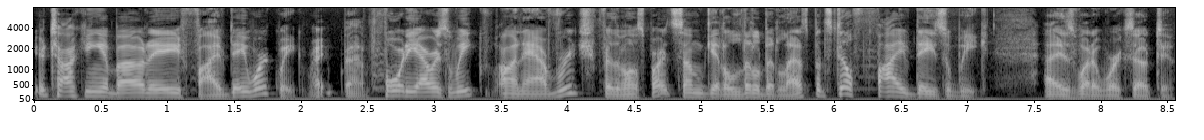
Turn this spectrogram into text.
you're talking about a five day work week, right? Uh, 40 hours a week on average, for the most part. Some get a little bit less, but still five days a week uh, is what it works out to.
